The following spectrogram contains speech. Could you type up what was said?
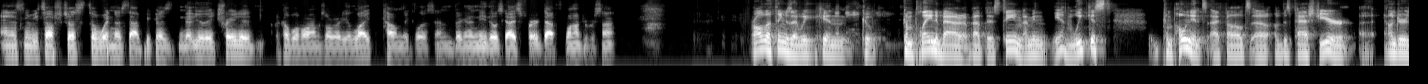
and it's going to be tough just to witness that because they, they traded a couple of arms already, like Kyle Nicolas, and they're going to need those guys for depth 100%. For all the things that we can co- complain about about this team, I mean, yeah, the weakest component I felt uh, of this past year uh, under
